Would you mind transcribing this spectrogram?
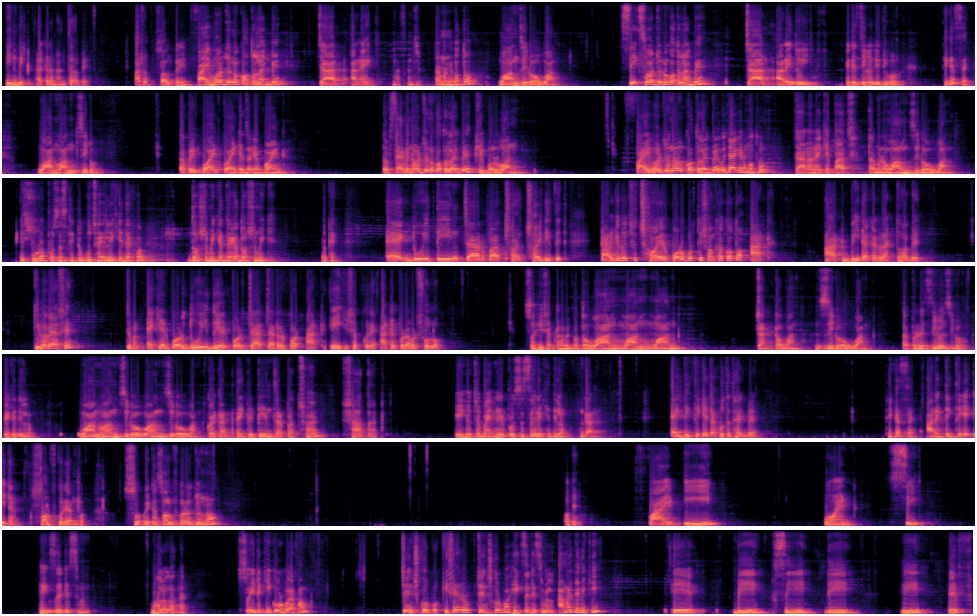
তিন বিট আকারে ভাঙতে হবে। আসো সলভ করি। ফাইভ হওয়ার জন্য কত লাগবে? চার আর এক। তার মানে কত? ওয়ান জিরো ওয়ান সিক্স হওয়ার জন্য কত লাগবে? চার আর এই দুই। এটা জিরো দিয়ে দিব। ঠিক আছে? ওয়ান ওয়ান জিরো তারপর পয়েন্ট পয়েন্টের জায়গায় পয়েন্ট তো সেভেন হওয়ার জন্য কত লাগবে? ট্রিপল ওয়ান ফাইভ হওয়ার জন্য কত লাগবে? ওই জায়গার মতো। চার আর একে পাঁচ। তার মানে ওয়ান জিরো ওয়ান এই পুরো প্রসেসটা একটু গুছাই লিখি, দেখো। দশমিকের জায়গায় দশমিক। ওকে এক, দুই, তিন, চার, পাঁচ, ছয় ছয় ডিজিট টার্গেট হচ্ছে ছয়ের পরবর্তী সংখ্যা কত? আট। আট বিট আকারে রাখতে হবে। কীভাবে আসে? যেমন একের পর দুই দুইয়ের পর চার চারের পর আট। এই হিসাব করে। আটের পর আবার ষোলো। সো হিসাবটা হবে কত? ওয়ান ওয়ান ওয়ান চারটা ওয়ান জিরো ওয়ান তারপরে জিরো জিরো রেখে দিলাম। One one zero one zero one কয়টা? এক, দুই, তিন, চার, পাঁচ, ছয়, সাত, আট। এই হচ্ছে বাইনারি প্রসেসে রেখে দিলাম। ডান একদিক থেকে এটা হতে থাকবে। ঠিক আছে? আরেক দিক থেকে এটা সলভ করে আনব। সো এটা সলভ করার জন্য okay five E point C hexadecimal ভালো কথা। সো এটা কি করব এখন? চেঞ্জ করব। কিসের চেঞ্জ করব? হেক্সাডেসিমাল আমরা জানি কি? A B C D E F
